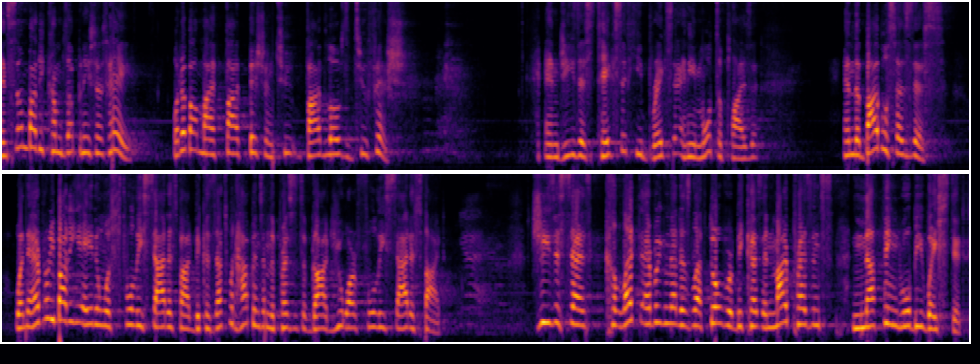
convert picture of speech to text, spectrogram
And somebody comes up and he says, hey, what about my five fish and two, five loaves and two fish? And Jesus takes it, he breaks it, and he multiplies it. And the Bible says this when everybody ate and was fully satisfied, because that's what happens in the presence of God, you are fully satisfied. Yes. Jesus says, collect everything that is left over because in my presence, nothing will be wasted.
